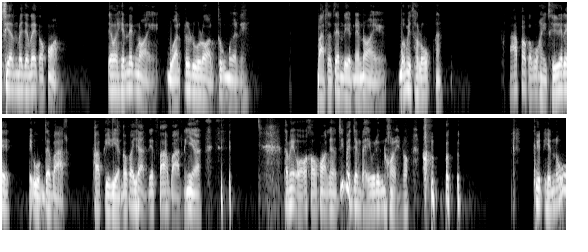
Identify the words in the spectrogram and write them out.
เซียนไปจังได้ก็ห่อนแต่ว่าเห็นเล็กหน่อย บวชฤดูร้อนทุกเมื่อนี่บาทสแตนเดร์หน่อยๆบ่มีทะลกนะฟ้าพ่อกับบ่ให้ถือเด้ให้อุ่มแต่บาทพระพีเลียงเขาก็ย่านเลียดฟ้าบาทนี่ยถ้าไม่ออกว่าเขาหอนเลยที่เป็นจังไดวะเล็กหน่อยเนาะคือเห็นโอ้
